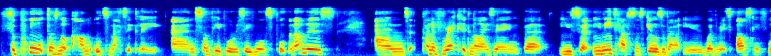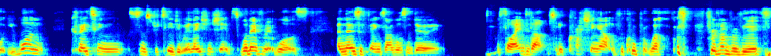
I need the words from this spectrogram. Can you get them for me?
support does not come automatically. And some people receive more support than others and kind of recognizing that you you need to have some skills about you whether it's asking for what you want creating some strategic relationships whatever it was and those are things I wasn't doing so I ended up sort of crashing out of the corporate world for a number of years,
